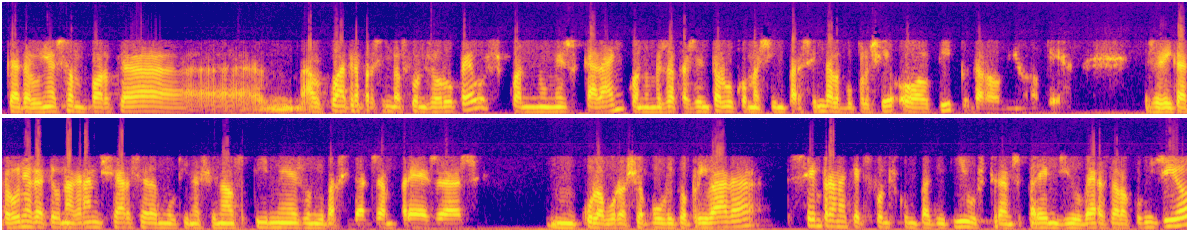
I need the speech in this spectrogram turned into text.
Catalunya s'emporta eh, el 4% dels fons europeus quan només cada any, quan només representa l'1,5% de la població o el PIB de la Unió Europea. És a dir, Catalunya que té una gran xarxa de multinacionals pimes, universitats, empreses, Mm, col·laboració público-privada, sempre en aquests fons competitius, transparents i oberts de la comissió,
